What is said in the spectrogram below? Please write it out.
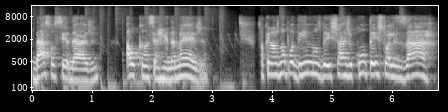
da sociedade alcance a renda média. Só que nós não podemos deixar de contextualizar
